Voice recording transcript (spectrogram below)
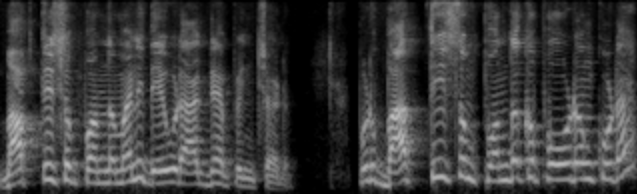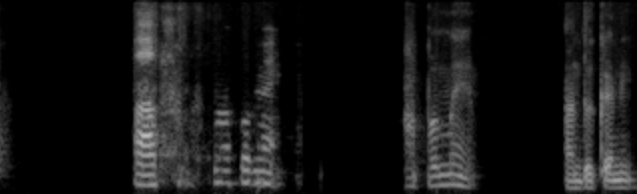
బాప్తీసం పొందమని దేవుడు ఆజ్ఞాపించాడు. ఇప్పుడు బాప్తీసం పొందకపోవడం కూడా పాపం. పాపమే. పాపమే. అందుకని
